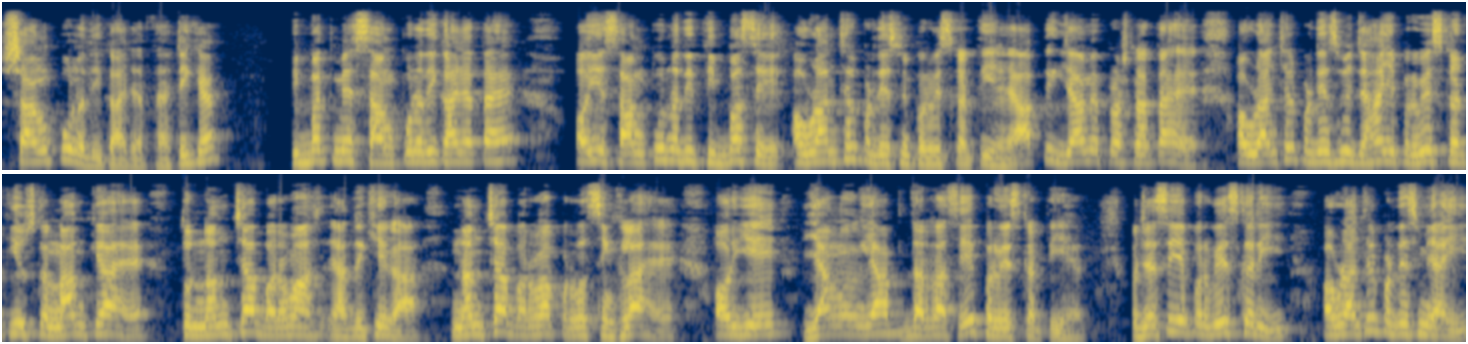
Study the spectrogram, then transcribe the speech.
सांगपो नदी कहा जाता है, ठीक है? तिब्बत में सांगपो नदी कहा जाता है। और ये सांगपो नदी तिब्बत से अरुणाचल प्रदेश में प्रवेश करती है। आपके एग्ज़ाम में प्रश्न आता है, अरुणाचल प्रदेश में जहाँ ये प्रवेश करती है, उसका नाम क्या है? तो नमचा बर्मा, याद रखिएगा, नमचा बर्मा पर्वत श्रृंखला है और ये यांगयाप दर्रा से प्रवेश करती है। और जैसे ये प्रवेश करी, अरुणाचल प्रदेश में आई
